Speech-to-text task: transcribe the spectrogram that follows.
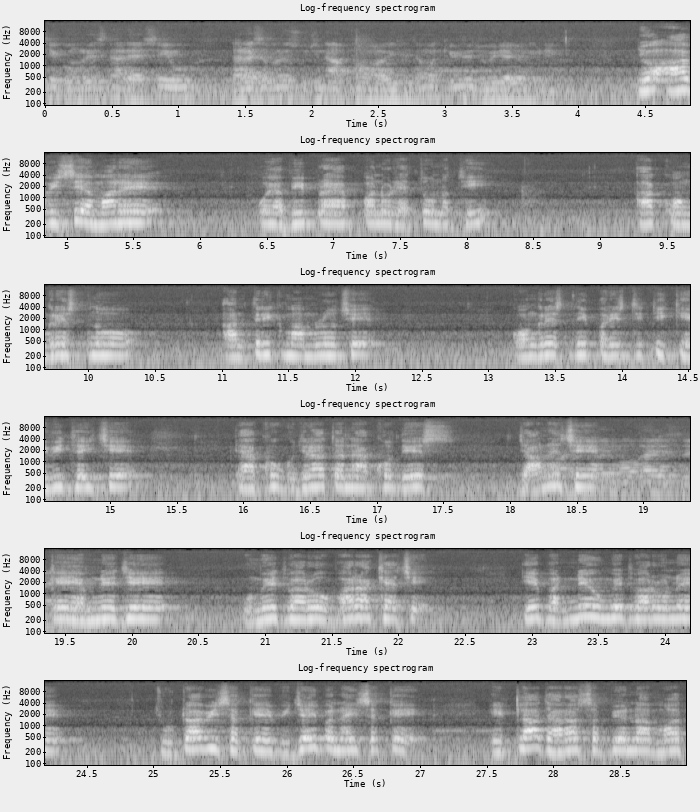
છે, કોંગ્રેસના રહેશે એવું ધારાસભ્યોને સૂચના આપવામાં આવી છે. તમે કેવી રીતે જોઈ રહ્યા છો નિર્ણય? જો આ વિશે અમારે કોઈ અભિપ્રાય આપવાનો રહેતો નથી, આ કોંગ્રેસનો આંતરિક મામલો છે, કોંગ્રેસની પરિસ્થિતિ કેવી થઈ છે, એ આખું ગુજરાત અને આખો દેશ જાણે છે કે એમને જે ઉમેદવારો ઊભા રાખ્યા છે, એ બંને ઉમેદવારોને ચૂંટાવી શકે, વિજય બનાવી શકે એટલા ધારાસભ્યોના મત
